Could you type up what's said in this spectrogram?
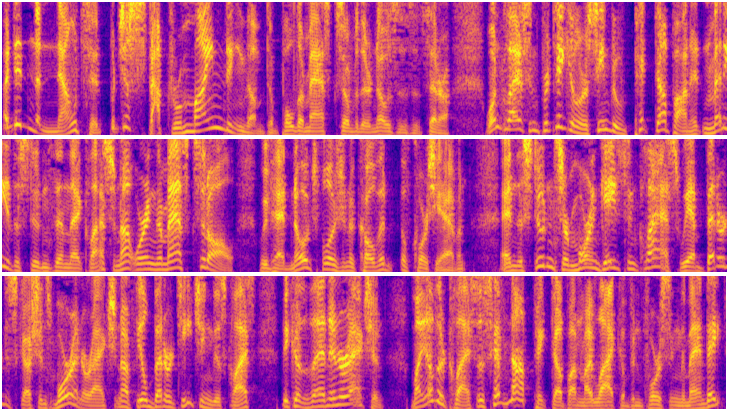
I didn't announce it, but just stopped reminding them to pull their masks over their noses, etc. One class in particular seemed to have picked up on it, and many of the students in that class are not wearing their masks at all. We've had no explosion of COVID. Of course you haven't. And the students are more engaged in class. We have better discussions, more interaction. I feel better teaching this class because of that interaction. My other classes have not picked up on my lack of enforcing the mandate,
